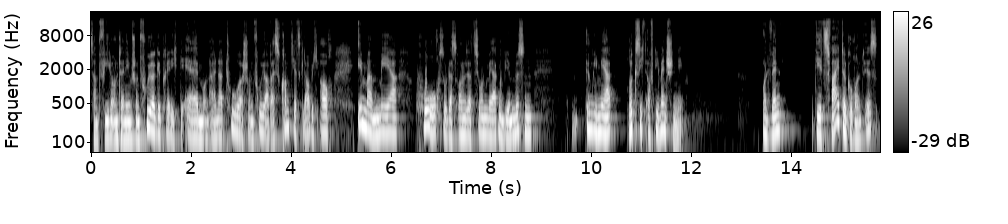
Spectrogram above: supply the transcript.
Das haben viele Unternehmen schon früher gepredigt, DM und Allnatur schon früher, aber es kommt jetzt, glaube ich, auch immer mehr hoch, so dass Organisationen merken, wir müssen irgendwie mehr Rücksicht auf die Menschen nehmen. Und wenn der zweite Grund ist,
